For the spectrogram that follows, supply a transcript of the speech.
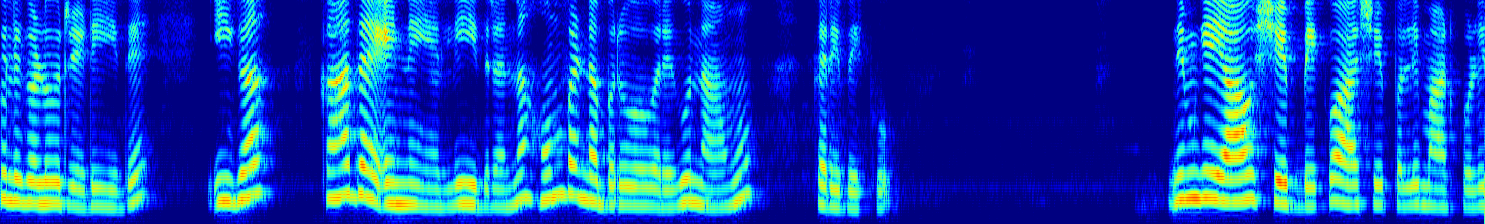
ಕುಲಿಗಳು ರೆಡಿ ಇದೆ. ಈಗ ಕಾದ ಎಣ್ಣೆಯಲ್ಲಿ ಇದರನ್ನು ಹೊಂಬಣ್ಣ ಬರುವವರೆಗೂ ನಾವು ಕರಿಬೇಕು. ನಿಮಗೆ ಯಾವ ಶೇಪ್ ಬೇಕೋ ಆ ಶೇಪಲ್ಲಿ ಮಾಡ್ಕೊಳ್ಳಿ.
